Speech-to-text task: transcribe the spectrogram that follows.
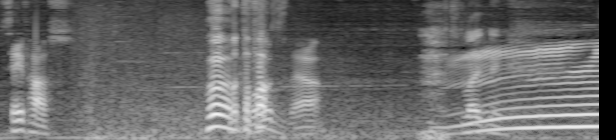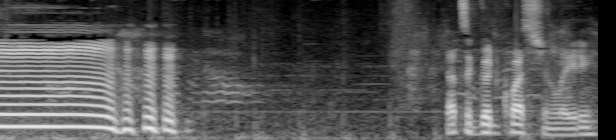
Safe house. what the What was that? Lightning. Mm. That's a good question, lady.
